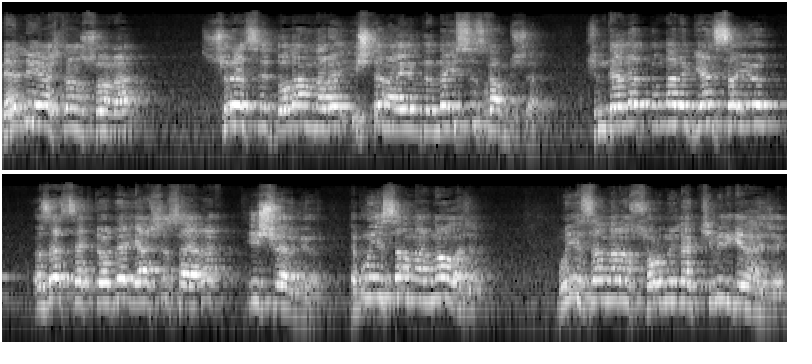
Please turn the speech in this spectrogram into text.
belli yaştan sonra süresi dolanları işten ayırdığında işsiz kalmışlar. Şimdi devlet bunları genç sayıyor, özel sektörde yaşlı sayarak iş vermiyor. E bu insanlar ne olacak? Bu insanların sorunuyla kim ilgilenecek?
